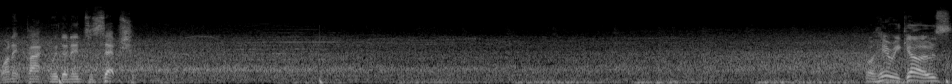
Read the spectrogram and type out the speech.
Won it back with an interception. Well, here he goes.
